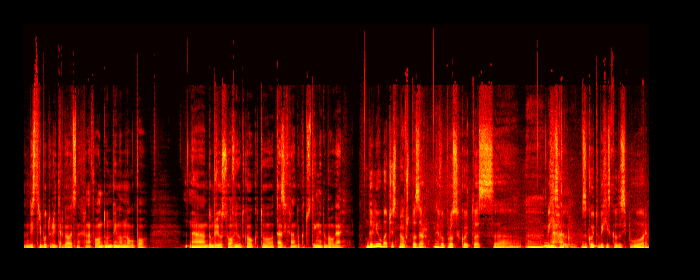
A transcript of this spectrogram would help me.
дистрибутор или търговец на храна в Лондон да има много по-добри условия, отколкото тази храна, докато стигне до България. Дали обаче сме общ пазар? Е въпросът, който аз а, а, бих искал, за който бих искал да си поговорим.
